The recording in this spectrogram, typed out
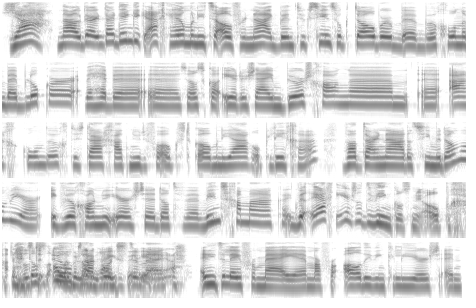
Ja, nou, daar, daar denk ik eigenlijk helemaal niet over na. Ik ben natuurlijk sinds oktober begonnen bij Blokker. We hebben, uh, zoals ik al eerder zei, een beursgang uh, uh, aangekondigd. Dus daar gaat nu de focus de komende jaren op liggen. Wat daarna, dat zien we dan wel weer. Ik wil gewoon nu eerst dat we winst gaan maken. Ik wil eigenlijk eerst dat de winkels nu open gaan. Dat, dat is de ultra korte termijn. Ja, ja. En niet alleen voor mij, hè, maar voor al die winkeliers en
